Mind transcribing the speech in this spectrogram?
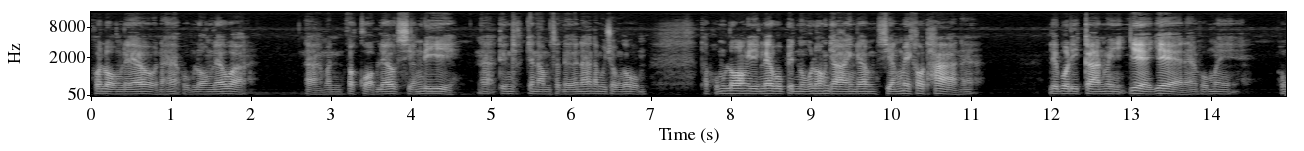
พอลองแล้วนะฮะผมลองแล้วว่านะมันประกอบแล้วเสียงดีนะถึงจะนำเสนอนะท่านผู้ชมครับผม ถ้าผมลองเองแล้วผมเป็นหนูลองยาเองแล้วเสียงไม่เข้าท่านะหรือบริการไม่แย่แย่นะผมไม่ผม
